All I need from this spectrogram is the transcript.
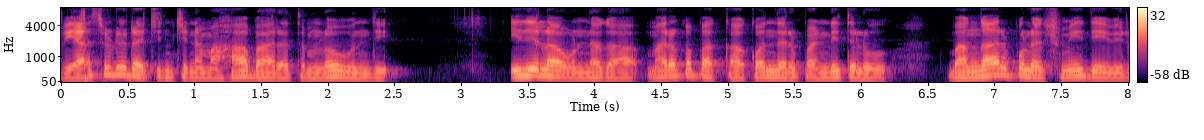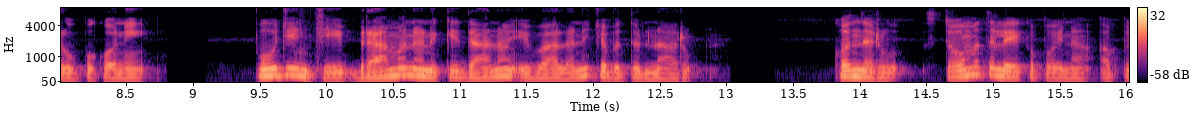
వ్యాసుడు రచించిన మహాభారతంలో ఉంది. ఇదిలా ఉండగా మరొక పక్క కొందరు పండితులు బంగారపు లక్ష్మీదేవి రూపుకొని పూజించి బ్రాహ్మణునికి దానం ఇవ్వాలని చెబుతున్నారు. కొందరు స్తోమత లేకపోయినా అప్పు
